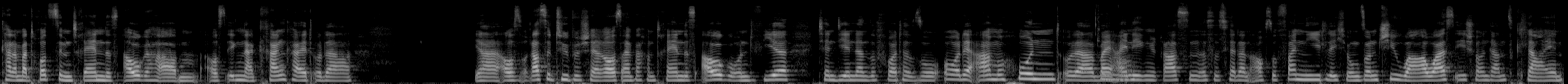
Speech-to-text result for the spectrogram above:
kann aber trotzdem ein tränendes Auge haben, aus irgendeiner Krankheit oder ja, aus rassetypisch heraus einfach ein tränendes Auge und wir tendieren dann sofort so, oh, der arme Hund oder bei genau. einigen Rassen ist es ja dann auch so Verniedlichung. So ein Chihuahua ist eh schon ganz klein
